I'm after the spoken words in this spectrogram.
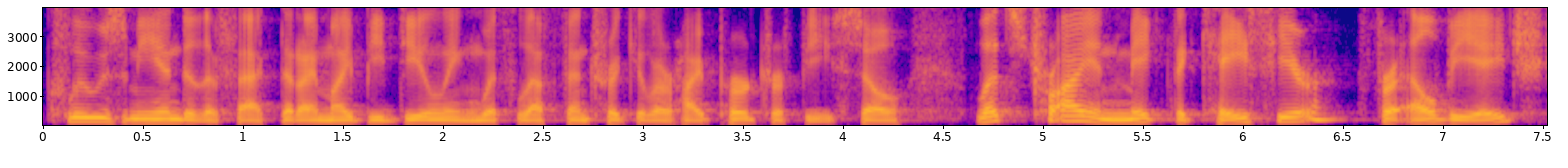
clues me into the fact that I might be dealing with left ventricular hypertrophy. So let's try and make the case here for LVH.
